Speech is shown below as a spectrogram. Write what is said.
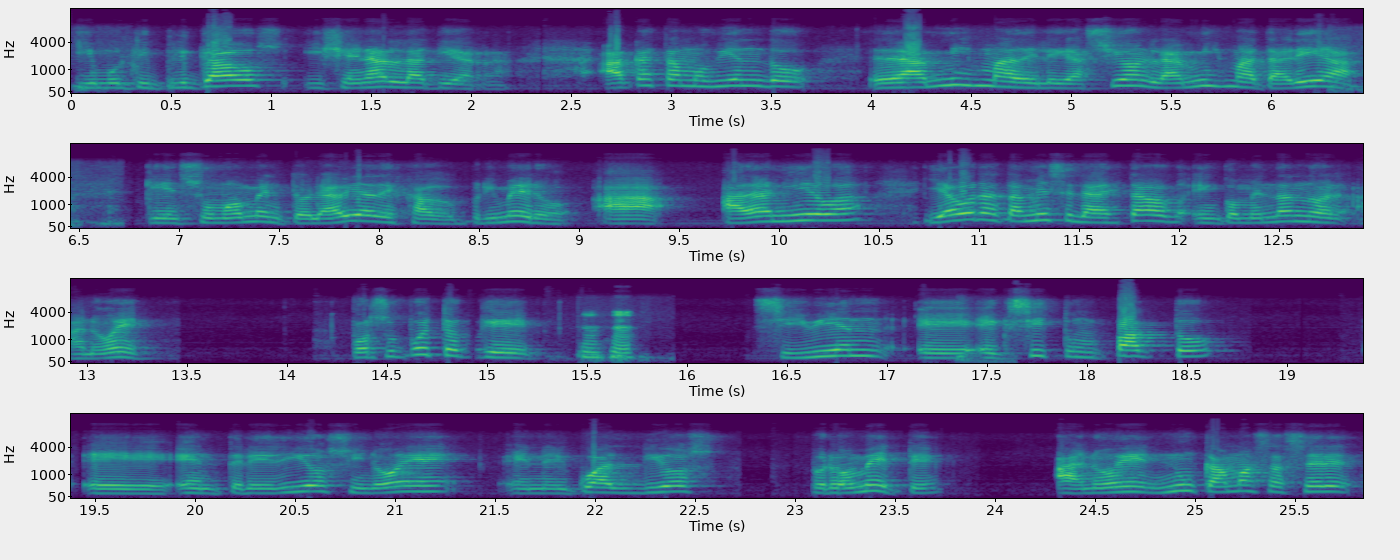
y multiplicaos y llenad la tierra. Acá estamos viendo la misma delegación, la misma tarea que en su momento le había dejado primero a Adán y Eva y ahora también se la estaba encomendando a Noé. Por supuesto que si bien eh, existe un pacto eh, entre Dios y Noé, en el cual Dios promete a Noé nunca más hacer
